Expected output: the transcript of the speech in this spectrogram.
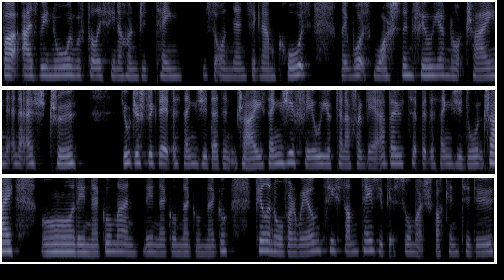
But as we know, and we've probably seen a hundred times on the Instagram quotes, like what's worse than failure? Not trying. And it is true you'll just regret the things you didn't try. Things you fail, you kind of forget about it, but the things you don't try, oh, they niggle, man. They niggle, niggle, niggle. Feeling overwhelmed. See, sometimes you've got so much fucking to do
